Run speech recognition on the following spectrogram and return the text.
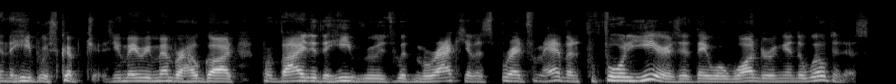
in the Hebrew scriptures. You may remember how God provided the Hebrews with miraculous bread from heaven for 40 years as they were wandering in the wilderness.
